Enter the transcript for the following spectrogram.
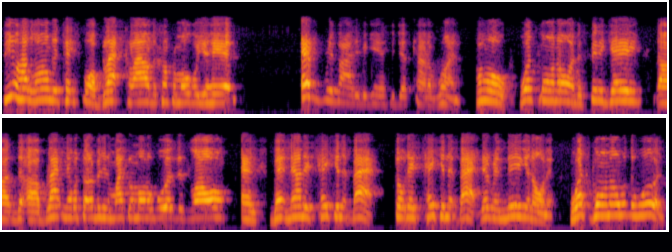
Do you know how long it takes for a black cloud to come from over your head? Everybody began to just kind of run. Oh, what's going on? The city gave uh, the uh, black network television, Michael Mona Woods, this long, and then now they're taking it back. So they're taking it back. They're reneging on it. What's going on with the Woods?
